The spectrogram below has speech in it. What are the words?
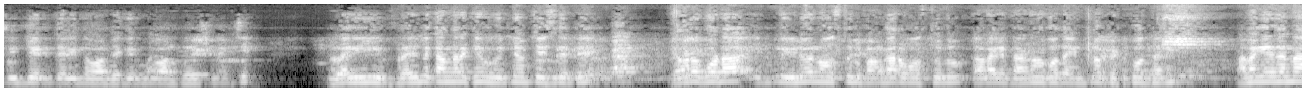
సీజ్ చేయడం జరిగింది వాళ్ళ దగ్గర నుంచి వాళ్ళ నుంచి. అలాగే ఈ ప్రజలకు అందరికీ విజ్ఞప్తి చేసేదంటే ఎవరు కూడా ఇంట్లో విలువైన వస్తువులు బంగారు వస్తువులు అలాగే నగలు కూడా ఇంట్లో పెట్టుకోవద్దని. అలాగే ఏదైనా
